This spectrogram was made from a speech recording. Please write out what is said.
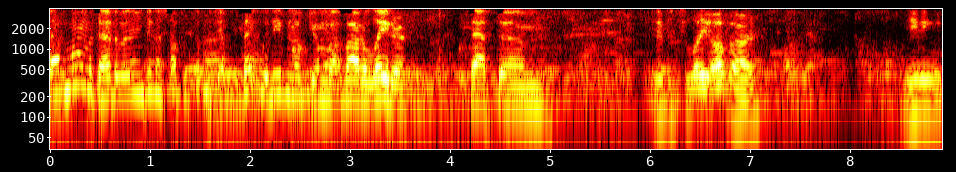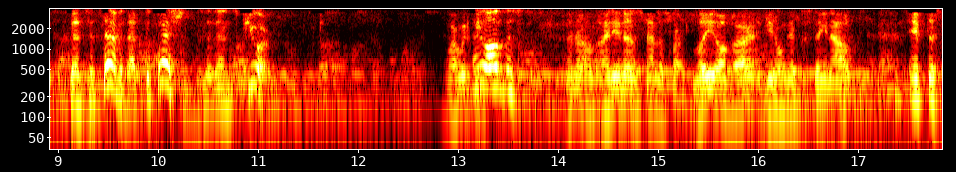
That moment, that anything a suffix tuma, you have to table it, even if you're mavara later that um, If it's lay over, meaning, that's a seven. That's the question. So then it's pure. why would it be? And all this, No, no, I didn't understand the part. Lay over, if you don't get the stain out, if the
